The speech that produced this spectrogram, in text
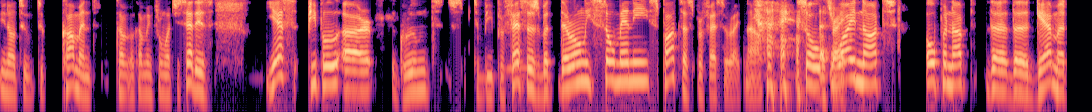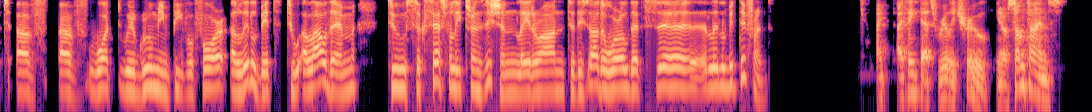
you know to to comment com- coming from what you said is yes people are groomed to be professors but there are only so many spots as professor right now so right. why not open up the the gamut of of what we're grooming people for a little bit to allow them to successfully transition later on to this other world that's uh, a little bit different I, I think that's really true. You know, sometimes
